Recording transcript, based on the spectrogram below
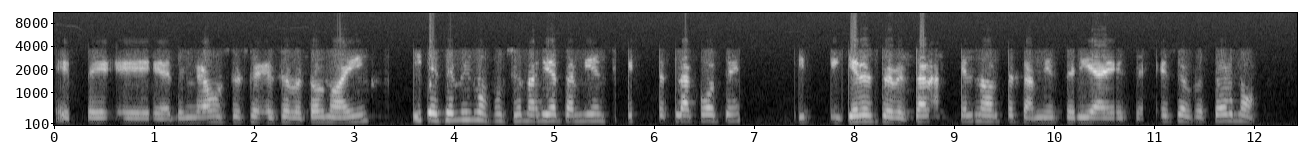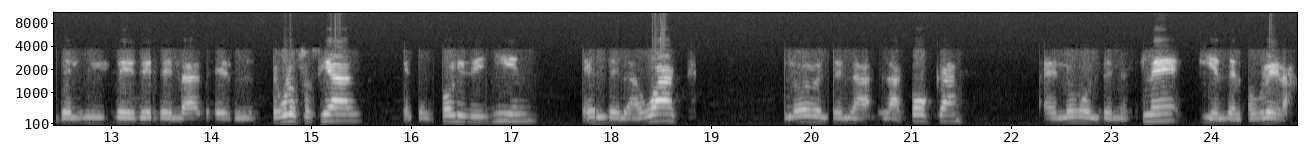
este, eh, tengamos ese, ese retorno ahí. Y ese mismo funcionaría también si de Tlacote y, y quieres regresar hacia el norte, también sería ese. Ese retorno del, de, de, de la, del Seguro Social, el del Holiday Inn, el de la UAC, luego el de la, la Coca, eh, luego el de Nestlé y el de la Obrera.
